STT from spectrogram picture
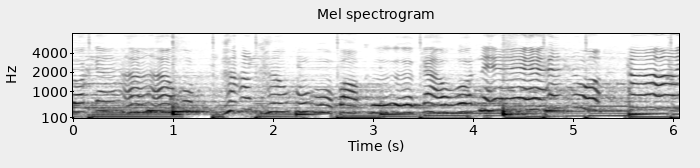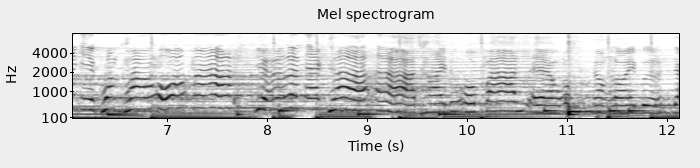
สดเก่าหากเขาบอกคือเก่าเล่นอายควงเขามาเยินแอคท่าถ่ายดูปานแล้วน้องลอยเบื่อใจ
